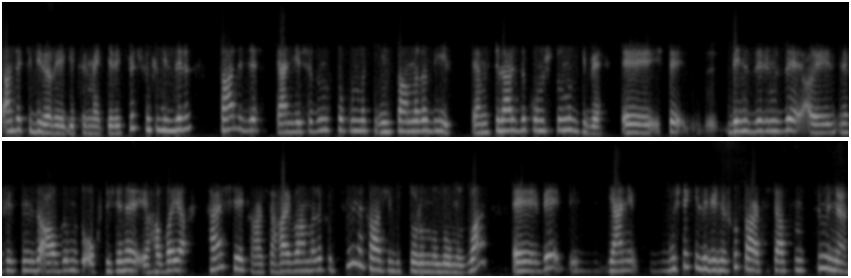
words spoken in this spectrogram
ancak ki bir araya getirmek gerekiyor. Çünkü bizlerin sadece yani yaşadığımız toplumdaki insanlara değil, yani silajda konuştuğumuz gibi e, işte denizlerimize, e, nefesimizi aldığımız oksijene, e, havaya, her şeye karşı, hayvanlara, tümüne karşı bir sorumluluğumuz var. E, ve e, yani bu şekilde bir nüfus artışı aslında tümünü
